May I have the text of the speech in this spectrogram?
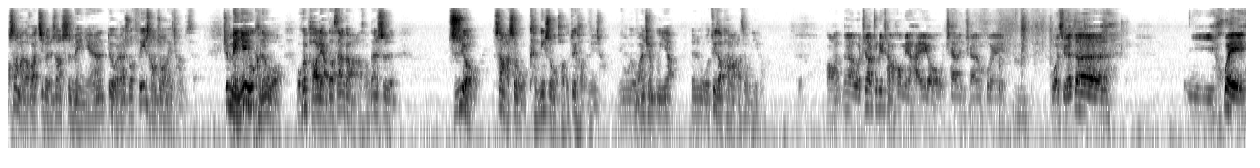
上马的话基本上是每年对我来说非常重要的一场比赛，就每年有可能我我会跑两到三个马拉松，但是只有上马是我肯定是我跑的最好的那一场，因为完全不一样，但是我最早跑马拉松的地方。哦，那我知道助力场后面还有 Challenge 安徽，嗯，我觉得你会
